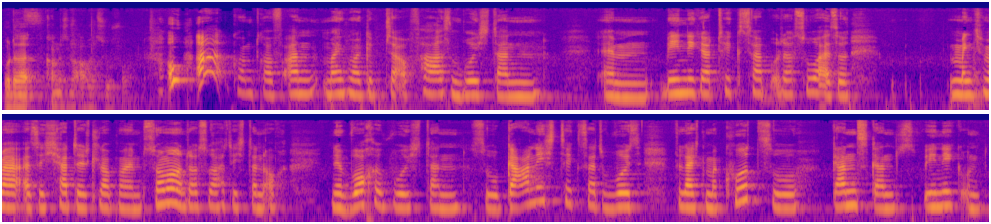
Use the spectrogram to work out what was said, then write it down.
Oder kommt es nur ab und zu vor? Oh, ah, kommt drauf an. Manchmal gibt es ja auch Phasen, wo ich dann ähm, weniger Ticks habe oder so. Also manchmal, also ich hatte, ich glaube mal im Sommer oder so, hatte ich dann auch eine Woche, wo ich dann so gar nicht Ticks hatte, wo ich vielleicht mal kurz so ganz, ganz wenig. Und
